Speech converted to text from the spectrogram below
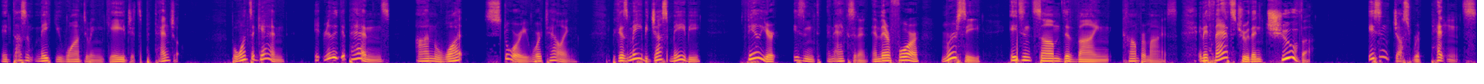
It doesn't make you want to engage its potential. But once again, it really depends on what story we're telling. Because maybe, just maybe, failure isn't an accident, and therefore mercy isn't some divine compromise. And if that's true, then tshuva isn't just repentance,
